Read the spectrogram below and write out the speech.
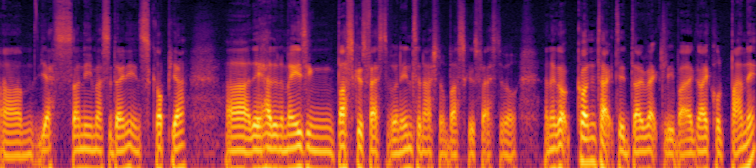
Um, yes, sunny Macedonia in Skopje. Uh, they had an amazing buskers festival, an international buskers festival, and I got contacted directly by a guy called Pane,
